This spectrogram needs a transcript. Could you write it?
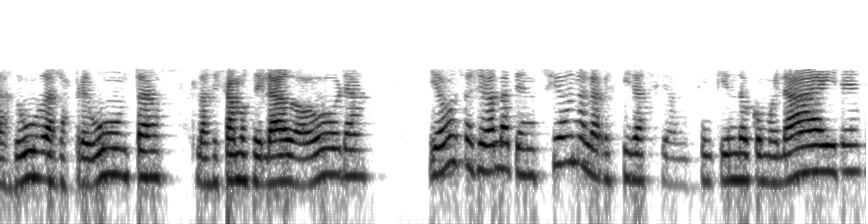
las dudas, las preguntas, las dejamos de lado ahora. Y vamos a llevar la atención a la respiración, sintiendo como el aire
